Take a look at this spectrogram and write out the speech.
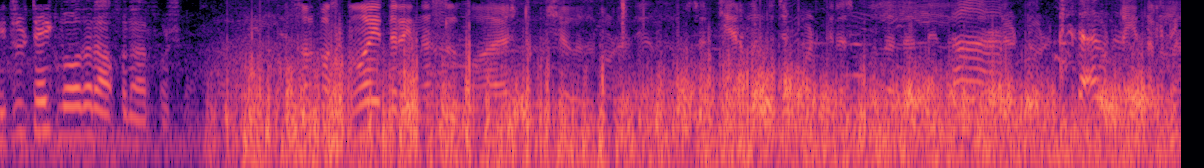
It will take more than half an hour for sure. ಸ್ವಲ್ಪ ಸ್ನೋ ಇದ್ದರೆ ಇನ್ನೂ ಸ್ವಲ್ಪ ಎಷ್ಟು ಖುಷಿ ಆಗೋದು ನೋಡಿದ್ವಿ ಅದು ಚೇರ್ ಮೇಲೆ ವಿಸಿಟ್ ಮಾಡ್ತೀರಾ ಸ್ಕೂಲಲ್ಲಿ ತೆಗಿತಾರಲ್ಲ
